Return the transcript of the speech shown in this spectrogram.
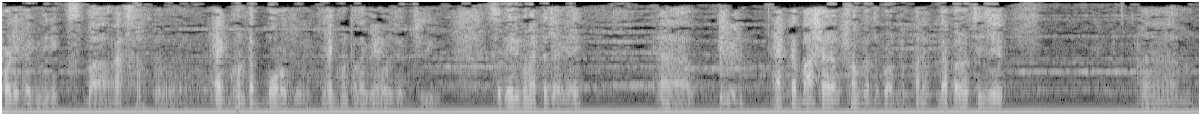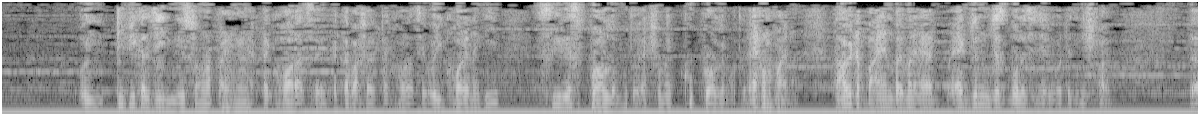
ফর্টি ফাইভ মিনিটস বা আচ্ছা। এক ঘণ্টা বড় জোরে এক ঘণ্টা লাগবে. বড় জোরে যদি So, এরকম একটা জায়গায় একটা বাসা সংক্রান্ত প্রবলেম মানে ব্যাপার হচ্ছে যে ওই টিপিক্যাল যে নিউজ আমরা পাই। একটা ঘর আছে একটা বাসার একটা ঘর আছে ওই ঘরে নাকি সিরিয়াস প্রবলেম হতো একসময় খুব প্রবলেম হতো এখন হয় না। তাও এটা বাই অ্যান্ড বাই মানে একজন জাস্ট বলেছে যেরকম একটা জিনিস হয়। তা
